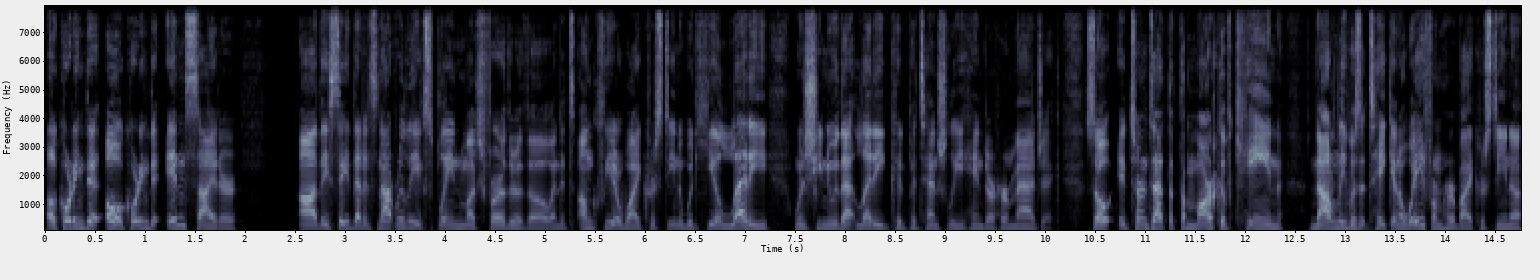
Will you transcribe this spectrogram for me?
according to oh, according to Insider, uh, they say that it's not really explained much further, though, and it's unclear why Christina would heal Leti when she knew that Leti could potentially hinder her magic. So it turns out that the Mark of Cain not only was it taken away from her by Christina,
